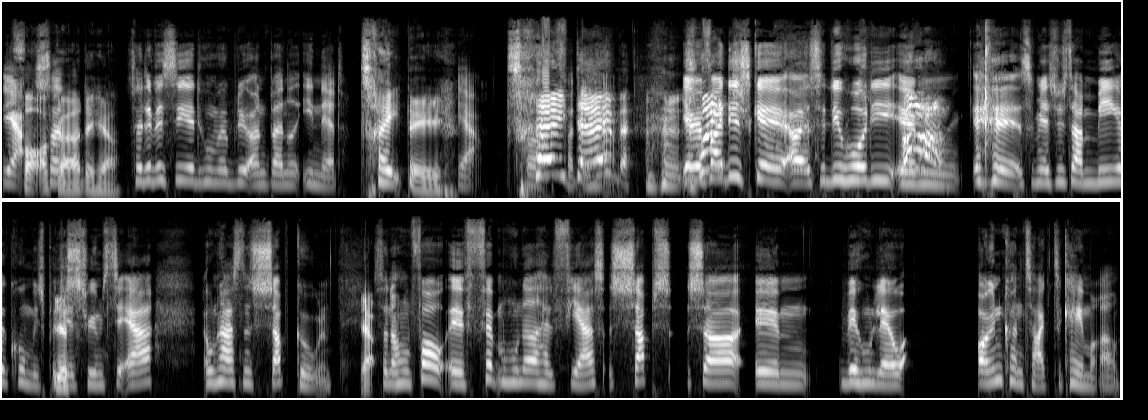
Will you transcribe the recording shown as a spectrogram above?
Ja, for at så, gøre det her. så det vil sige, at hun vil blive unbandet i nat. Tre dage. Ja. Tre for det dage! Jeg vil faktisk, øh, altså lige hurtigt, øhm, som jeg synes, der er mega komisk på yes. de streams, det er, at hun har sådan en sub-goal. Ja. Så når hun får øh, 570 subs, så øhm, vil hun lave øjenkontakt til kameraet.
